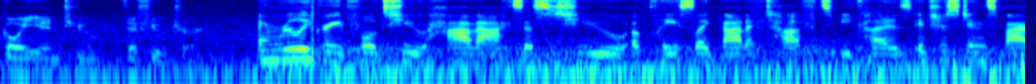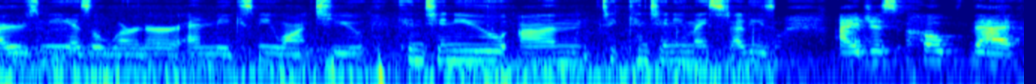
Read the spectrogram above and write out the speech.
going into the future. I'm really grateful to have access to a place like that at Tufts because it just inspires me as a learner and makes me want to continue um, to continue my studies. I just hope that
